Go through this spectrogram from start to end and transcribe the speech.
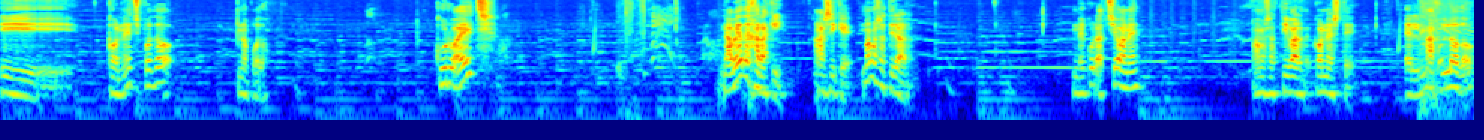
Y... Con Edge puedo... No puedo. ¿Curo a Edge? La voy a dejar aquí. Así que vamos a tirar de curazione. Vamos a activar con este el Maglodo.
